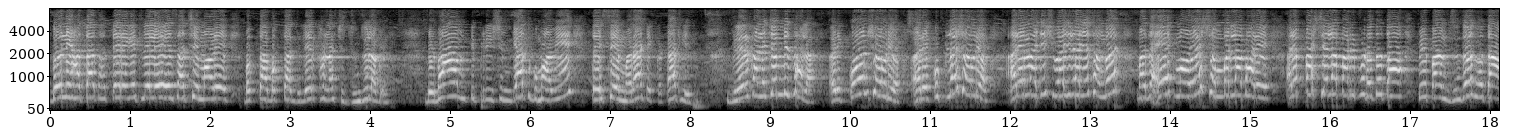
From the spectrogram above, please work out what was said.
दोन्ही हातात हत्यारे घेतलेले हे सातशे माळे. बघता बघता दिलेर खानाची झुंजू लागले. बेभाम टिपरी शिमग्यात घुमावी तैसे मराठे कटाटले दिलेर खान चंबीत झाला. अरे कोण शौर्य? अरे कुठलं शौर्य? अरे माझे शिवाजीराजे सांगत माझा एक मावळे शंभरला भारे अरे पाचशेला पारी फुटत होता बेपान झुंजत होता.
